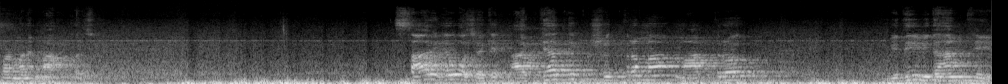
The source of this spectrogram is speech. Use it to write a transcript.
પણ મને માફ કરશે સાર એવો છે કે આધ્યાત્મિક ક્ષેત્રમાં માત્ર વિધિ વિધાનથી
